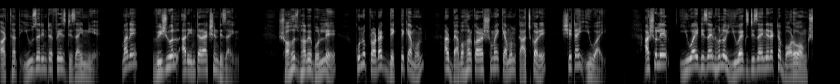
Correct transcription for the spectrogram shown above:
অর্থাৎ ইউজার ইন্টারফেস ডিজাইন নিয়ে মানে ভিজুয়াল আর ইন্টারঅ্যাকশন ডিজাইন সহজভাবে বললে কোনো প্রোডাক্ট দেখতে কেমন আর ব্যবহার করার সময় কেমন কাজ করে, সেটাই ইউআই আসলে ইউআই ডিজাইন হলো ইউএক্স ডিজাইনের একটা বড় অংশ।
